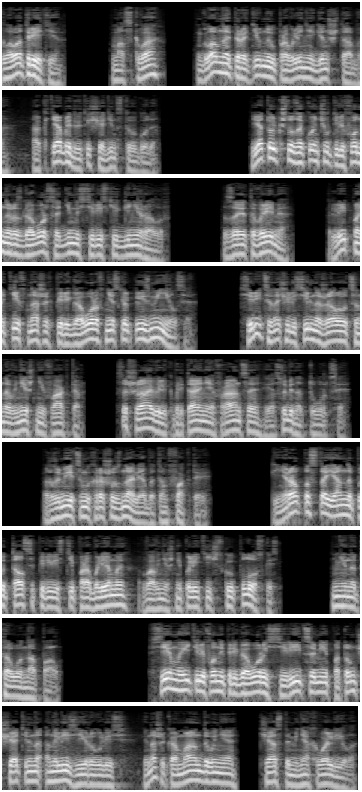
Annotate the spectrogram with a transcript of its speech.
Глава 3. Москва. Главное оперативное управление Генштаба. Октябрь 2011 года. Я только что закончил телефонный разговор с одним из сирийских генералов. За это время лейтмотив наших переговоров несколько изменился. Сирийцы начали сильно жаловаться на внешний фактор. США, Великобритания, Франция и особенно Турция. Разумеется, мы хорошо знали об этом факторе. Генерал постоянно пытался перевести проблемы во внешнеполитическую плоскость. Не на того напал. Все мои телефонные переговоры с сирийцами потом тщательно анализировались, и наше командование часто меня хвалило.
